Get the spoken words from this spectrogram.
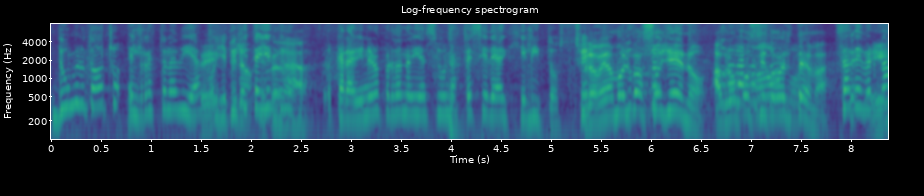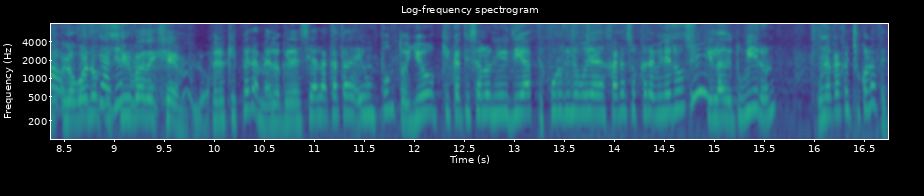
de un minuto a otro el resto de la vida. Sí. Oye, pero- dijiste ayer que los carabineros, perdón, habían sido una especie de angelitos. Pero veamos el vaso lleno, a propósito del tema. O sea, de verdad, Lo bueno que sirva de ejemplo. Pero es que espérame, lo que decía la Cata es un punto. Yo, que Katy Saloni hoy día, te juro que le voy a dejar a esos carabineros que la detuvieron una caja de chocolate.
